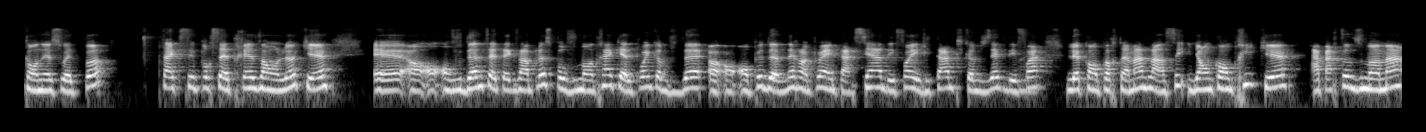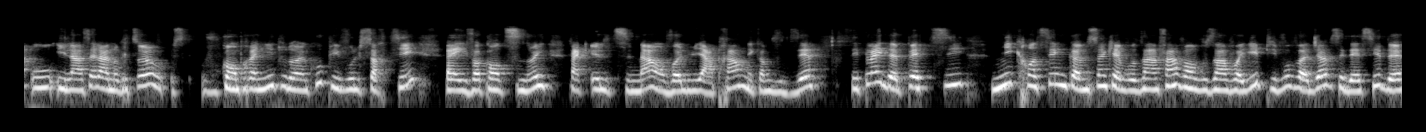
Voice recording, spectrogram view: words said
qu'on ne souhaite pas. Fait que c'est pour cette raison-là que euh, on, vous donne cet exemple-là, c'est pour vous montrer à quel point, comme je disais, on, peut devenir un peu impatient, des fois irritable, puis comme je disais, que des fois, le comportement de lancer, ils ont compris que à partir du moment où il lançait la nourriture, vous compreniez tout d'un coup, puis vous le sortiez, ben il va continuer. Fait qu'ultimement, on va lui apprendre, mais comme je vous disais, c'est plein de petits micro-signes comme ça que vos enfants vont vous envoyer, puis vous, votre job, c'est d'essayer de,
